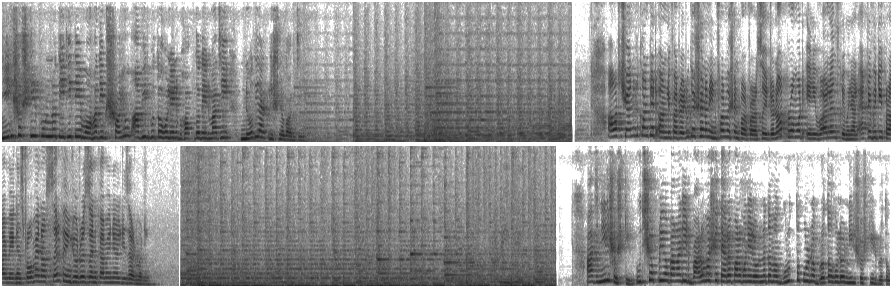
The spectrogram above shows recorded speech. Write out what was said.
নীলষষ্ঠীর পুণ্যতিথিতে মহাদেব স্বয়ং আবির্ভূত হলেন ভক্তদের মাঝে নদিয়ার কৃষ্ণগঞ্জে Our channel content only for education and information purpose. We do not promote any violence, criminal activity, crime against women, or self-injuries and communal disharmony. আজ নীলষষ্ঠী। উৎসবপ্রিয় বাঙালির বারো মাসে তেরো পার্বণের অন্যতম গুরুত্বপূর্ণ ব্রত হল নীলষষ্ঠীর ব্রত।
